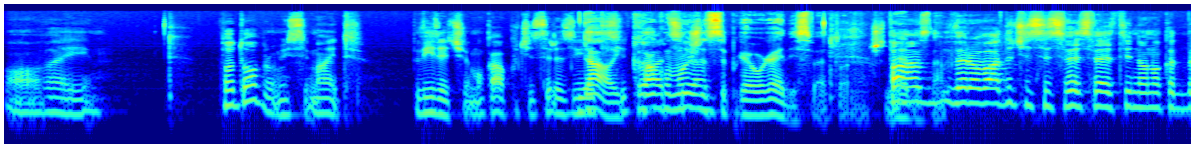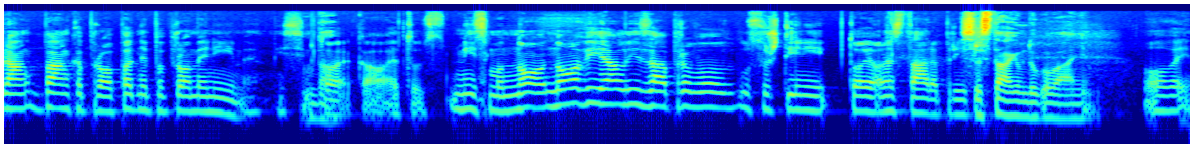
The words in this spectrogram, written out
Ovaj, pa dobro, mislim, ajde vidjet ćemo kako će se razvijati da, situacija. Da, kako može da se preuredi sve to? Znači, pa, ne verovatno će se sve svesti na ono kad banka propadne pa promeni ime. Mislim, da. to je kao, eto, mi smo no, novi, ali zapravo u suštini to je ona stara priča. Sa starim dugovanjem. Ovaj,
